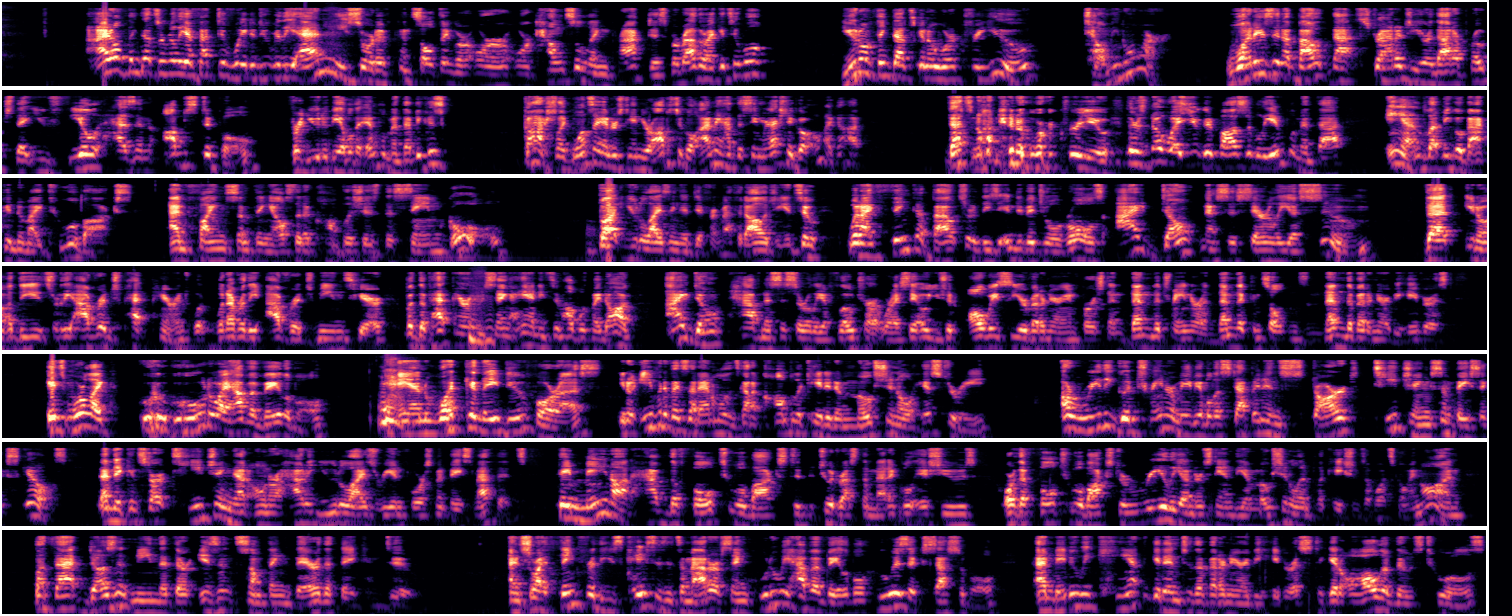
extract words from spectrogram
I don't think that's a really effective way to do really any sort of consulting or, or, or counseling practice, but rather I could say, well, You don't think that's going to work for you? Tell me more. What is it about that strategy or that approach that you feel has an obstacle for you to be able to implement that? Because, gosh, like once I understand your obstacle, I may have the same reaction and go, oh my God, that's not going to work for you. There's no way you could possibly implement that. And let me go back into my toolbox and find something else that accomplishes the same goal, but utilizing a different methodology. And so when I think about sort of these individual roles, I don't necessarily assume that you know the sort of the average pet parent, whatever the average means here, but the pet parent mm-hmm. who's saying, "Hey, I need some help with my dog." I don't have necessarily a flow chart where I say, "Oh, you should always see your veterinarian first, and then the trainer, and then the consultants, and then the veterinary behaviorist." It's more like who, who do I have available, and what can they do for us? you know, even if it's that animal that's got a complicated emotional history, a really good trainer may be able to step in and start teaching some basic skills. And they can start teaching that owner how to utilize reinforcement based methods. They may not have the full toolbox to, to address the medical issues or the full toolbox to really understand the emotional implications of what's going on. But that doesn't mean that there isn't something there that they can do. And so I think for these cases, it's a matter of saying, who do we have available? Who is accessible? And maybe we can't get into the veterinary behaviorist to get all of those tools.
